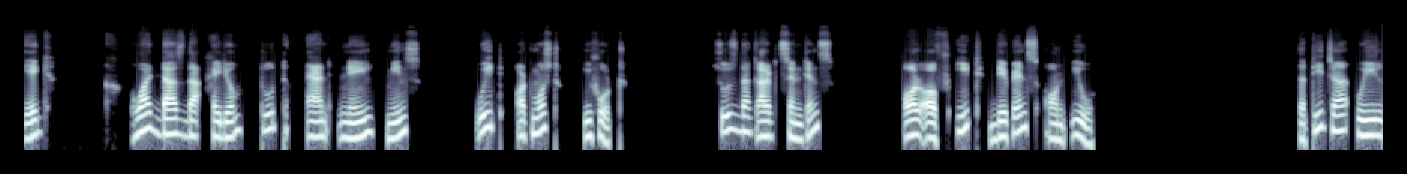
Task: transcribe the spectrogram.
egg. What does the idiom tooth and nail means? With utmost effort. Choose the correct sentence. All of it depends on you. The teacher will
